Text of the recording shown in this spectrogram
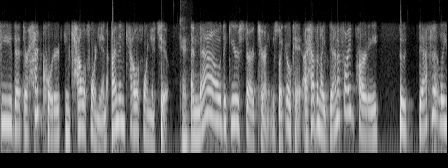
see that they're headquartered in California, and I'm in California too. Okay. And now the gears start turning. It's like, okay, I have an identified party who definitely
